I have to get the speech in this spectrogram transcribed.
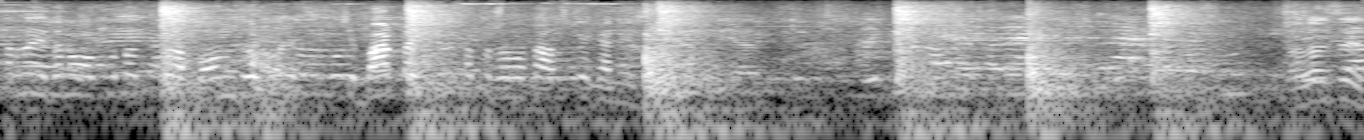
তারা এখানে অপরাধ করা বন্ধ করে। সেই বার্তা হিসেবে ছাত্র জনতা আজকে এখানে এসেছে। ভালো আছেন?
